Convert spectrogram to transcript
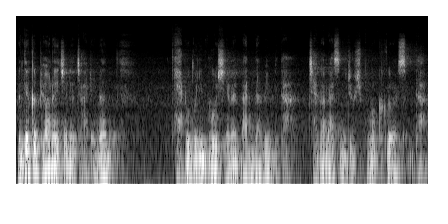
근데 그 변해지는 자리는 대부분이 무엇이냐면 만남입니다. 제가 말씀드리고 싶은 건 그거였습니다.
